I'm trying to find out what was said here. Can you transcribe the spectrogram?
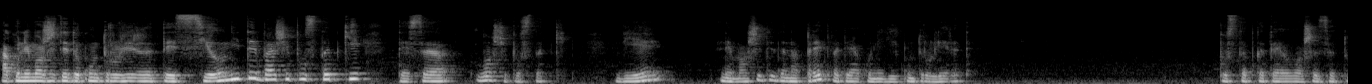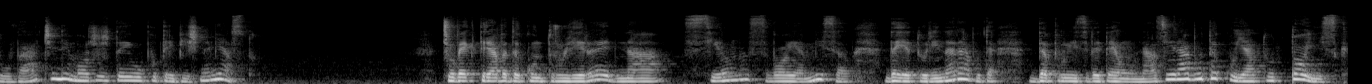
Ако не можете да контролирате силните ваши постъпки, те са лоши постъпки. Вие не можете да напредвате, ако не ги контролирате. Постъпката е лоша за това, че не можеш да я употребиш на място. Човек трябва да контролира една силна своя мисъл, да я тори на работа, да произведе унази работа, която той иска.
